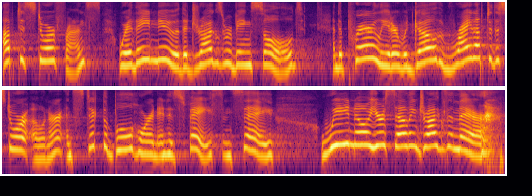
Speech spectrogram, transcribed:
up to storefronts where they knew the drugs were being sold And the prayer leader would go right up to the store owner and stick the bullhorn in his face and say, We know you're selling drugs in there,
